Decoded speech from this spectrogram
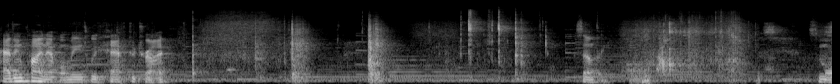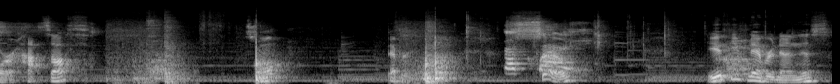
having pineapple means we have to try something. Some more hot sauce, salt, pepper. That's So- right. If you've never done this,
